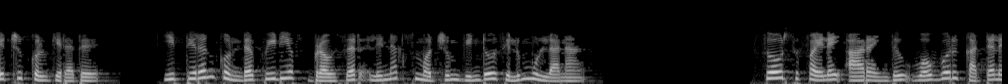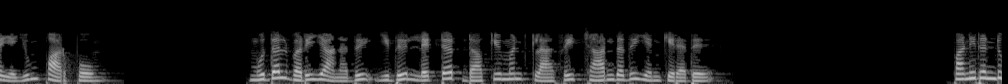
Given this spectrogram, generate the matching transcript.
ஏற்றுக்கொள்கிறது. இத்திறன் கொண்ட பிடிஎஃப் ப்ரவ்சர் லினக்ஸ் மற்றும் Windows லும் உள்ளன. சோர்ஸ் ஃபைலை ஐ ஆராய்ந்து ஒவ்வொரு கட்டளையையும் பார்ப்போம். முதல் வரியானது இது லெட்டர் டாக்குமென்ட் class ஐ சார்ந்தது என்கிறது. 12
